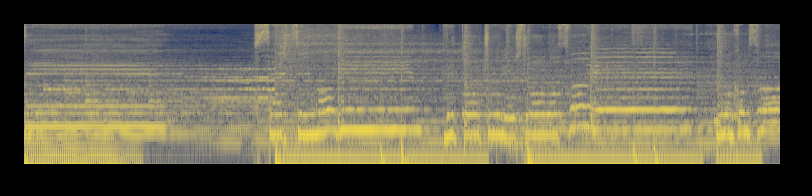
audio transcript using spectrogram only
ти. В серці моїм відточуєш слово своє, Духом своїм,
